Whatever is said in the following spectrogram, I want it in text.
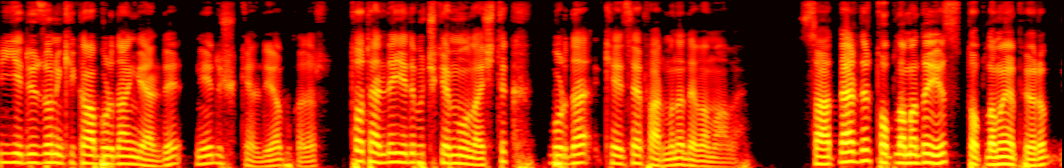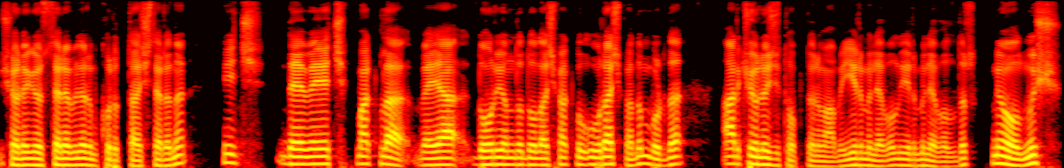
Bir 712k buradan geldi. Niye düşük geldi ya bu kadar? Totalde 7.5 M'e ulaştık. Burada KS farmına devam abi. Saatlerdir toplamadayız. Toplama yapıyorum. Şöyle gösterebilirim kurut taşlarını. Hiç DV'ye çıkmakla veya doğru yolda dolaşmakla uğraşmadım. Burada arkeoloji topluyorum abi. 20 level 20 level'dır. Ne olmuş?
